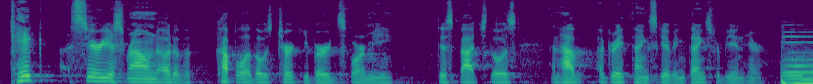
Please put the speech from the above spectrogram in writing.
Take a serious round out of a couple of those turkey birds for me, dispatch those, and have a great Thanksgiving. Thanks for being here.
